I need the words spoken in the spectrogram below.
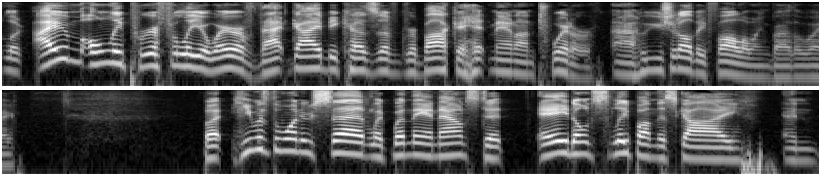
look, I am only peripherally aware of that guy because of Grabaka Hitman on Twitter, uh, who you should all be following, by the way. But he was the one who said, like when they announced it, a, don't sleep on this guy, and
